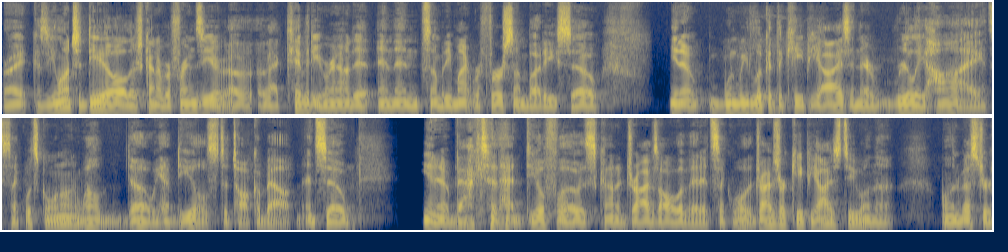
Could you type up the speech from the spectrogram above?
right? Because you launch a deal, there's kind of a frenzy of, of, of activity around it, and then somebody might refer somebody. So, you know, when we look at the KPIs and they're really high, it's like, what's going on? Well, duh, we have deals to talk about, and so. You know, back to that deal flow is kind of drives all of it. It's like, well, it drives our KPIs too on the on investor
